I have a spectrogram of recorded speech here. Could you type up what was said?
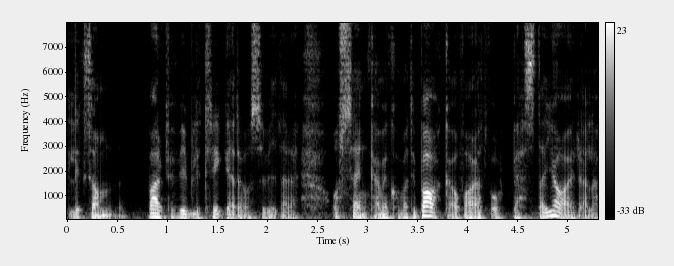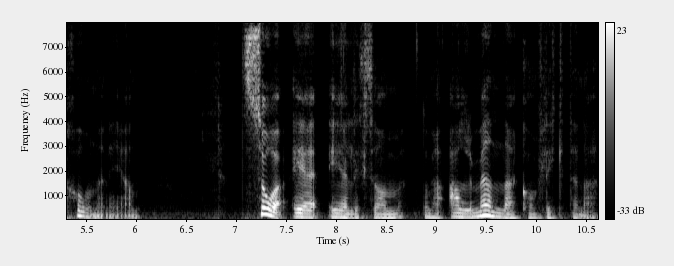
liksom varför vi blir triggade och så vidare. Och sen kan vi komma tillbaka och vara vårt bästa jag i relationen igen. Så är, är liksom de här allmänna konflikterna.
